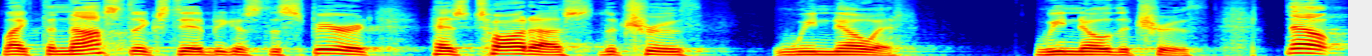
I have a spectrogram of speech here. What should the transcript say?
like the Gnostics did because the Spirit has taught us the truth. We know it. We know the truth. Now,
